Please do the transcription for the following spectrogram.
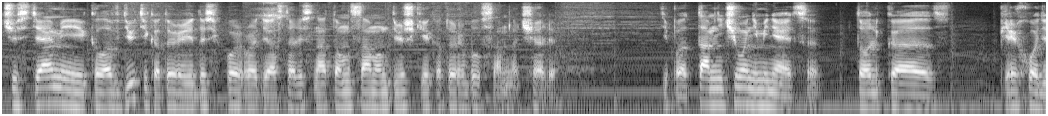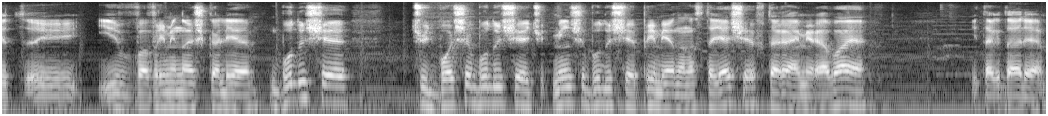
частями Call of Duty, которые до сих пор вроде остались на том самом движке, который был в самом начале. Типа, там ничего не меняется, только переходит и, и во временной шкале будущее, чуть больше будущее, чуть меньше будущее, примерно настоящее, Вторая мировая и так далее.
